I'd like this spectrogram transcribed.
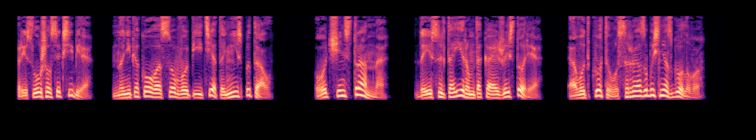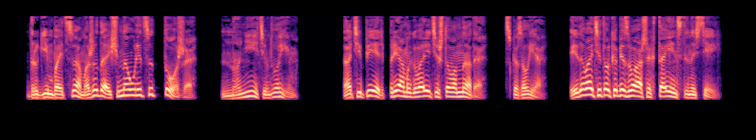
Прислушался к себе, но никакого особого пиетета не испытал. Очень странно. Да и с Альтаиром такая же история. А вот Котову сразу бы снес голову. Другим бойцам, ожидающим на улице, тоже. Но не этим двоим. «А теперь прямо говорите, что вам надо», — сказал я. «И давайте только без ваших таинственностей.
